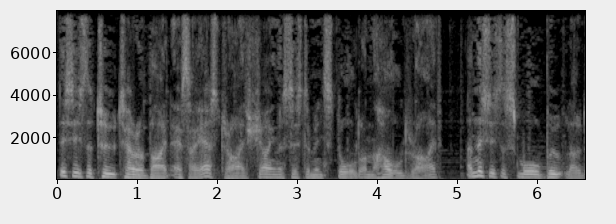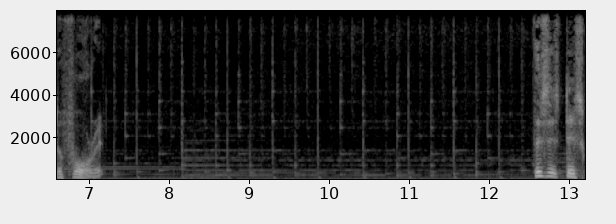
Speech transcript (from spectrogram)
This is the 2 terabyte SAS drive showing the system installed on the whole drive, and this is the small bootloader for it. This is disk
